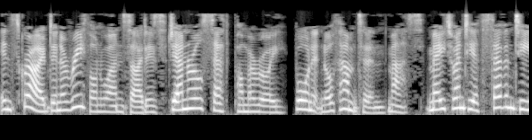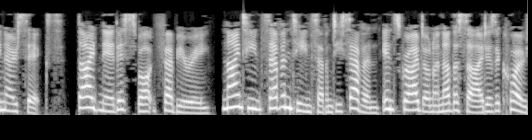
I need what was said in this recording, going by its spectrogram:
Inscribed in a wreath on one side is General Seth Pomeroy, born at Northampton, Mass., May 20, 1706. Died near this spot February 19, 1777. Inscribed on another side is a quote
